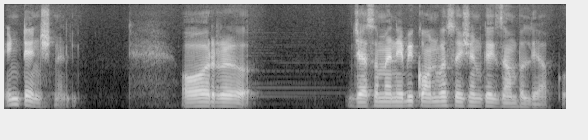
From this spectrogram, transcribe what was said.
इंटेंशनली और जैसा मैंने भी कॉन्वर्सेशन का एग्जांपल दिया आपको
